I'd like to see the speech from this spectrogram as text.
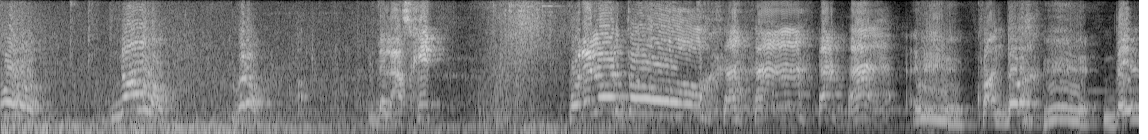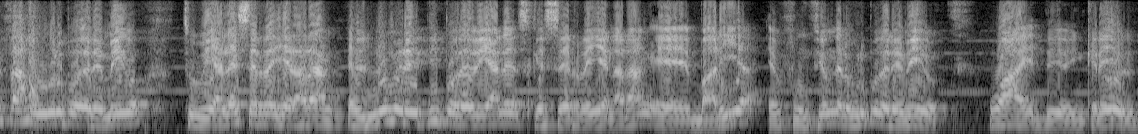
¡Oh! ¡No! Bro The last hit ¡Por el orto! Cuando venzas a un grupo de enemigos, tus viales se rellenarán. El número y tipo de viales que se rellenarán eh, varía en función del grupo de enemigos. Guay, tío, increíble.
